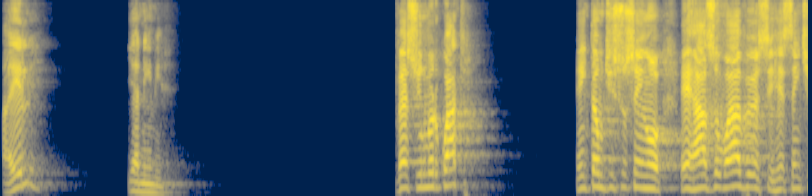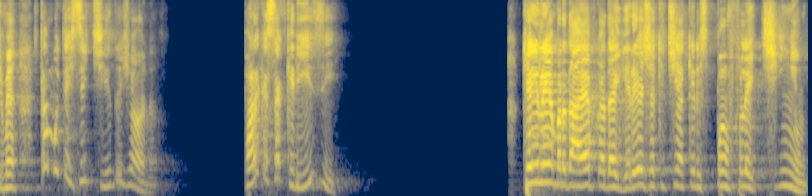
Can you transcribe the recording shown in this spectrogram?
a ele e a Nínive. Verso número 4. Então disse o Senhor: é razoável esse ressentimento. Está muito ressentido, Jonas. Para com essa crise. Quem lembra da época da igreja que tinha aqueles panfletinhos,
